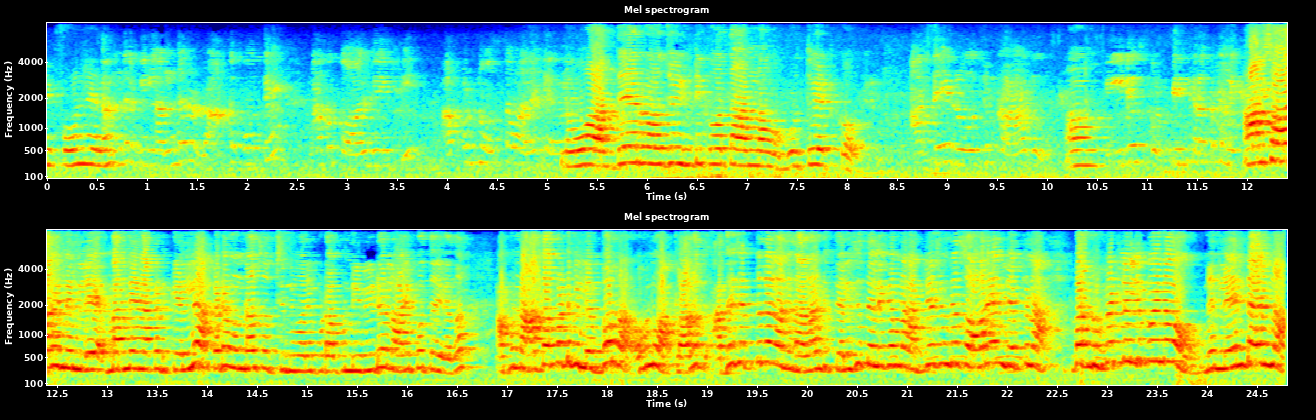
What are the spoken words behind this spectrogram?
నీకు ఫోన్ చేయలే. అందరు వీళ్ళందరూ రాకపోతే నాకు కాల్ చేసి అప్పుడు నువ్వు వస్తావు నువ్వు అదే రోజు ఇంటికి పోతా అన్నావు. గుర్తుపెట్టుకో. అదే రోజు కాదు. ఆ. వీడియోస్ కొట్టిన తర్వాత నీకు ఆ సారీ నేను లే మరి నేను అక్కడికి వెళ్ళి అక్కడే ఉండాల్సి వచ్చింది. మరి ఇప్పుడు అప్పుడు నీ వీడియోలు ఆగిపోతాయి కదా. అప్పుడు నాతో పాటు వీళ్ళు ఎవ్వరు నువ్వు అట్లా అదే చెప్తున్నా కదా నేను అలాంటి తెలిసి తెలియక మరి అడ్ చేసి ఉంటే సారీ అని చెప్పిన. బట్ నువ్వెట్లా వెళ్ళిపోయినావు? నేను లేని టైంలో?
